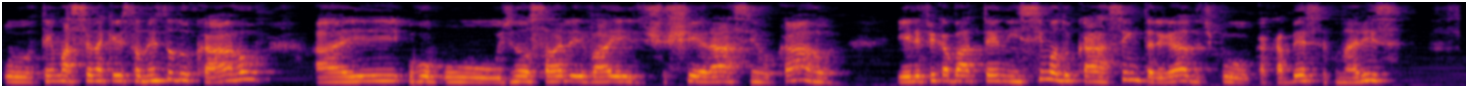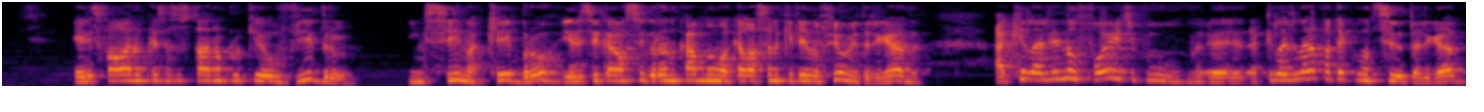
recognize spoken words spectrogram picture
o, tem uma cena que eles estão dentro do carro, aí o, o dinossauro ele vai cheirar assim o carro, e ele fica batendo em cima do carro assim, tá ligado? Tipo, com a cabeça, com o nariz. Eles falaram que se assustaram porque o vidro em cima quebrou e eles ficaram segurando com a mão, aquela cena que tem no filme, tá ligado? aquilo ali não foi, tipo, é, aquilo ali não era pra ter acontecido, tá ligado?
